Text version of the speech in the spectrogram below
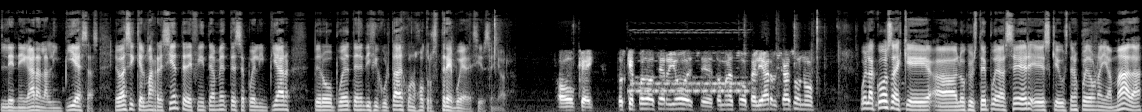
le negaran las limpiezas. Le voy a decir que el más reciente definitivamente se puede limpiar, pero puede tener dificultades con los otros tres, voy a decir, señor. Ok. Entonces, ¿qué puedo hacer yo? Este, ¿De todas maneras puedo pelear el caso o no? Pues la cosa es que ah, lo que usted puede hacer es que usted nos puede dar una llamada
